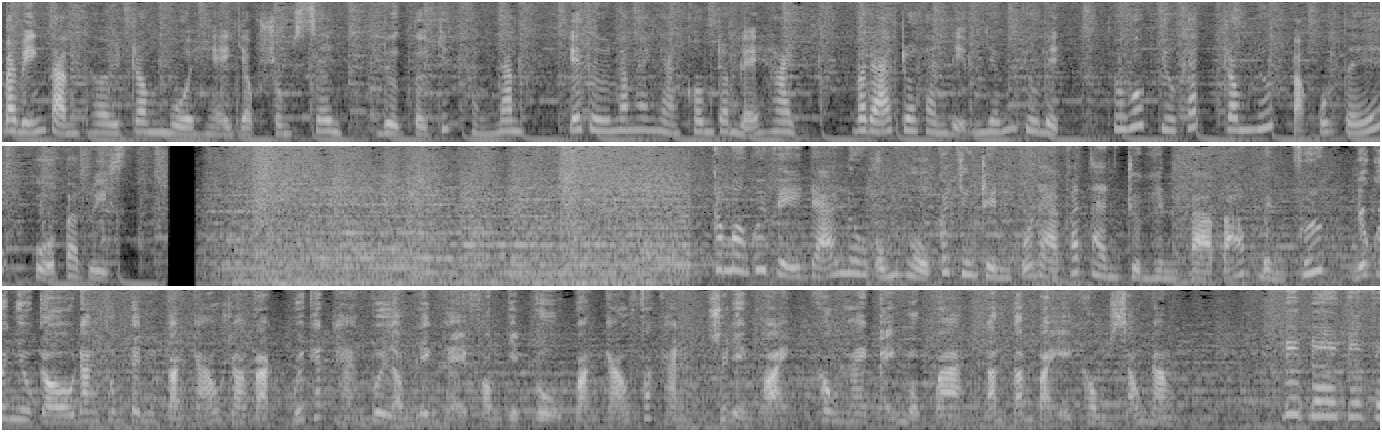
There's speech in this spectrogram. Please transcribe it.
Bãi biển tạm thời trong mùa hè dọc sông Seine được tổ chức hàng năm kể từ năm 2002 và đã trở thành điểm nhấn du lịch, thu hút du khách trong nước và quốc tế của Paris. Cảm ơn quý vị đã luôn ủng hộ các chương trình của Đài Phát thanh truyền hình và báo Bình Phước. Nếu có nhu cầu đăng thông tin quảng cáo ra vặt, quý khách hàng vui lòng liên hệ phòng dịch vụ quảng cáo phát hành số điện thoại 02713 887065. BBTV,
